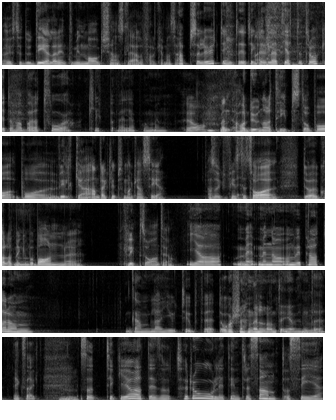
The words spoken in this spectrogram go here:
ja, just det, du delar inte min magkänsla i alla fall kan man säga. Absolut inte, jag tyckte Nej. det lät jättetråkigt att ha bara två klipp att välja på. Men Ja. Men har du några tips då på, på vilka andra klipp som man kan se? Alltså finns det så, du har kollat mycket Mm. på barnklipp så antar jag. Ja, men, men om vi pratar om gamla YouTube för ett år sedan eller någonting, jag vet Mm. inte exakt, Mm. så tycker jag att det är så otroligt intressant att se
